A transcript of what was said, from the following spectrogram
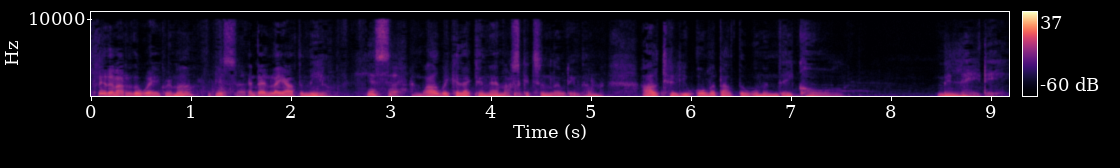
Clear them out of the way, Grimaud. Yes, sir. And then lay out the meal. Yes, sir. And while we're collecting their muskets and loading them, I'll tell you all about the woman they call Milady.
